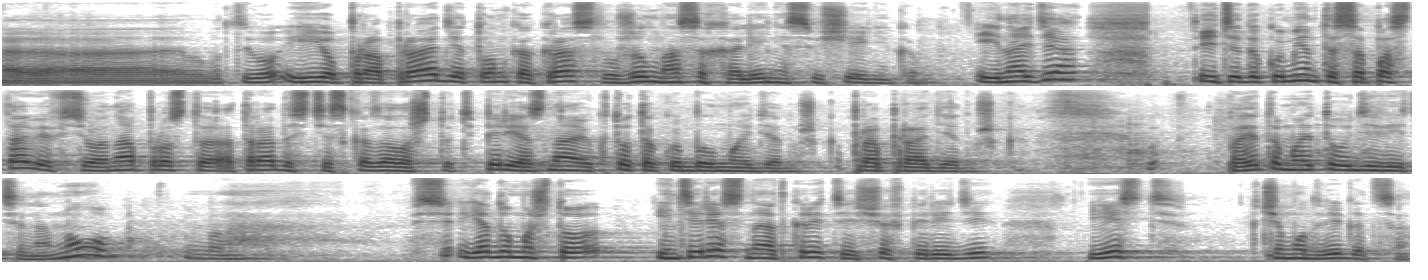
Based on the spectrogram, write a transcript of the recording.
Э, вот его, ее прапрадед, он как раз служил на Сахалине священником. И найдя эти документы, сопоставив все, она просто от радости сказала, что теперь я знаю, кто такой был мой дедушка, прапрадедушка. Поэтому это удивительно. Ну, я думаю, что интересное открытие еще впереди. Есть к чему двигаться.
